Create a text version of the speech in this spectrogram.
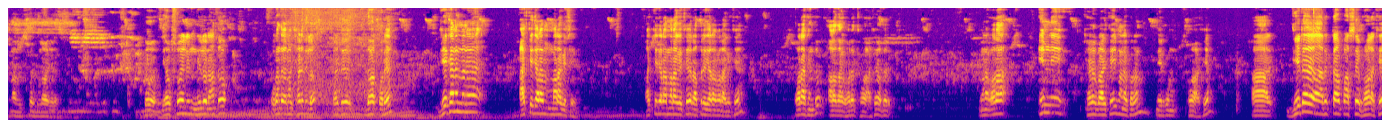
ওনার লওয়া যাবে না। তো যাই হোক সই নিল না। তো ওখান থেকে ছাড়ে দিল। ছাড়ে দেওয়ার পরে যেখানে মানে আজকে যারা মারা গেছে, আজকে যারা মারা গেছে, রাত্রে যারা মারা গেছে, ওরা কিন্তু আলাদা ঘরে থোয়া আছে। ওদের মানে ওরা এমনি ছেড়ে বাড়িতেই মনে করেন, এরকম থোয়া আছে। আর যেটা আরেকটা পাশে ঘর আছে,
